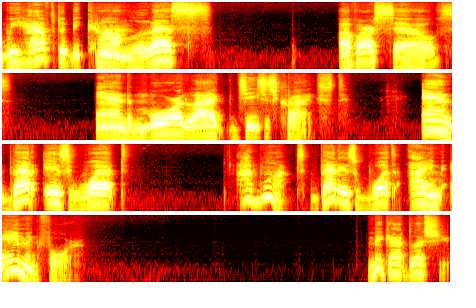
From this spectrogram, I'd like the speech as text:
we have to become less of ourselves and more like Jesus Christ. And that is what I want. That is what I am aiming for. May God bless you.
